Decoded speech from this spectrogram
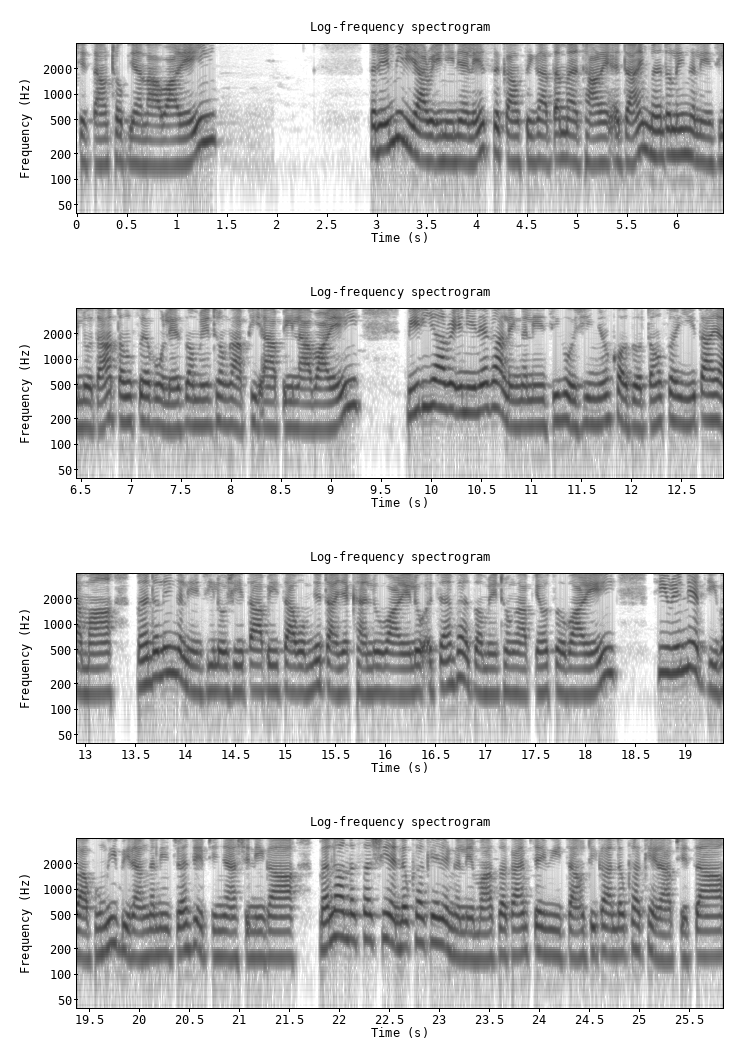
ဖြစ်ကြောင်းထုတ်ပြန်လာပါတယ်။သတင်းမီဒီယာတွေအနေနဲ့လည်းစစ်ကောင်စီကသတ်မှတ်ထားတဲ့အတိုင်းမန္တလေးငလင်ကြီးလို့သာသုံးဆွဲဖို့လဲစော်မင်းထွန်းကဖိအားပေးလာပါတယ်။ မီဒီယာတွေအနေနဲ့ကလည်းငလင်ကြီးကိုရည်ညွှန်းခေါ်ဆိုတောင်းဆွဲရေးသားရမှာမန္တလေးငလင်ကြီးလို့ရေးသားပေးကြဖို့မြစ်တာရက်ခံလိုပါတယ်လို့အကြမ်းဖက်စော်မင်းထွန်းကပြောဆိုပါတယ်။ပြည်ရင်းနဲ့ပြည်ပဘူမိဗေဒငလင်ကျွမ်းကျင်ပညာရှင်တွေကမလ28ရက်လောက်ခတ်ခဲ့တဲ့ငလင်မှာစကိုင်းပြည်ပြီးကြောင်းအဓိကလောက်ခတ်ခဲ့တာဖြစ်ကြောင်း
